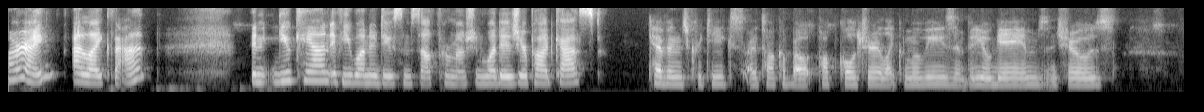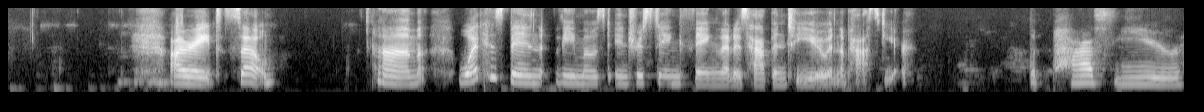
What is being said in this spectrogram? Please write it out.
All right. I like that. And you can, if you want to do some self promotion, what is your podcast? Kevin's Critiques. I talk about pop culture like movies and video games and shows. All right. So, um, what has been the most interesting thing that has happened to you in the past year? The past year,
